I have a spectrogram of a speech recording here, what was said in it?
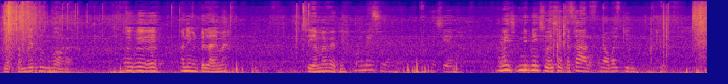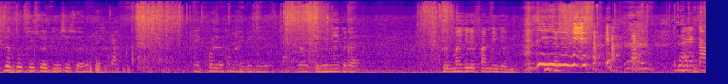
เกือบสำเร็จลุล่วงแล้วเอ้ยเอ้ยเอ้ยอันนี้มันเป็นไรไหม เสียไหมแบบนี้ไม่ไม่เสียไม่เสียนะไม่ไม่ไม่สวยใส่ตะกร้าหรอกเราไว้กินเลือกลูกสวยๆผิวสวยๆแล้วจ้ะให้คนเราต้องให้ดีๆ เรากินยังไงก็ได้ เกิดมาจะได้ฟันไม่เหยินแม่ก็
